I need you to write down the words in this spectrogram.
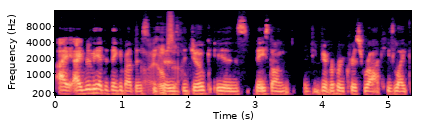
I, I really had to think about this I because so. the joke is based on if you've ever heard Chris Rock, he's like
